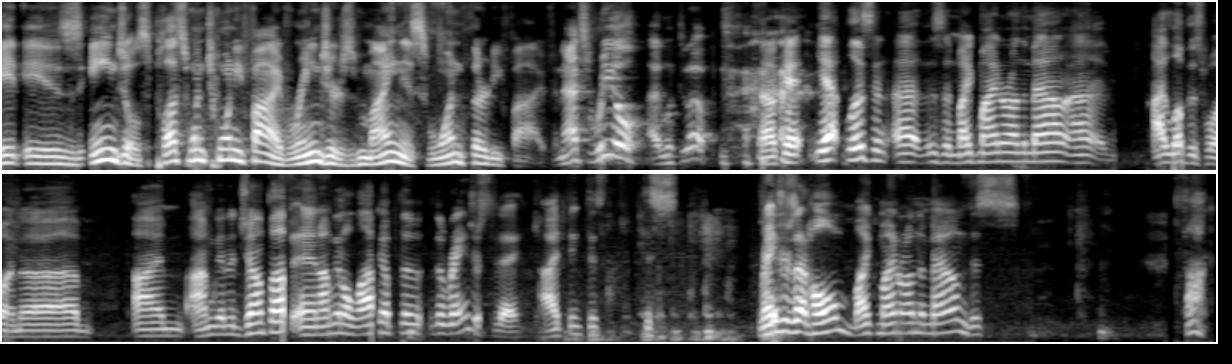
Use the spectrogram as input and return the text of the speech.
It is Angels plus 125, Rangers minus 135. And that's real. I looked it up. okay. Yep. Listen, uh, this is Mike Minor on the mound. Uh, I love this one. Uh, I'm I'm gonna jump up and I'm gonna lock up the, the Rangers today. I think this this Rangers at home, Mike Minor on the mound. This fuck,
